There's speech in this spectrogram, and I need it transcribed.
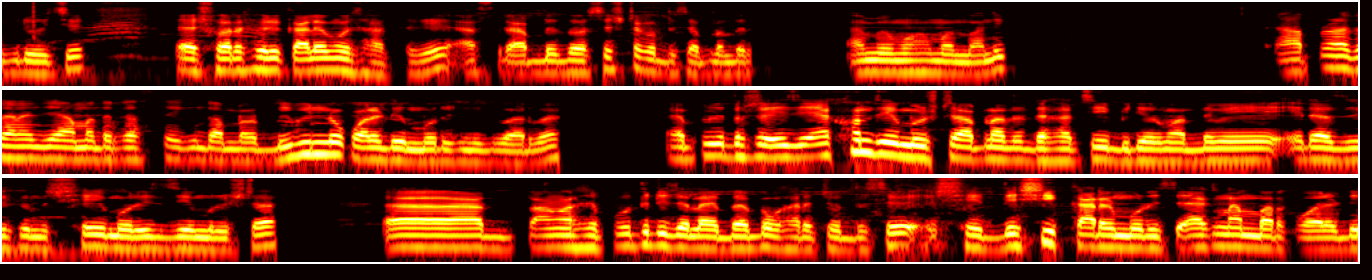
বিক্রি হয়েছে। সরাসরি কালেমরিচ হাট থেকে আজকে আপডেট দেওয়ার চেষ্টা করতেছি আপনাদের। আমি মোহাম্মদ মানিক। আপনারা জানেন যে আমাদের কাছ থেকে কিন্তু আপনারা বিভিন্ন কোয়ালিটির মরিচ নিতে পারবেন। প্রিয় দর্শক, এই যে এখন যে মরিচটা আপনাদের দেখাচ্ছি ভিডিওর মাধ্যমে, এটা যে কিন্তু সেই মরিচ, যে মরিচটা বাংলাদেশের প্রতিটি জেলায় ব্যাপক হারে চলতেছে। সেই দেশি কারের মরিচ, এক নাম্বার কোয়ালিটি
